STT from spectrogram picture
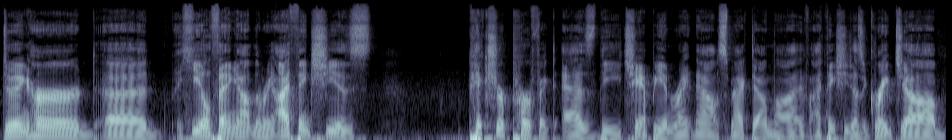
doing her uh, heel thing out in the ring. I think she is picture perfect as the champion right now SmackDown Live. I think she does a great job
